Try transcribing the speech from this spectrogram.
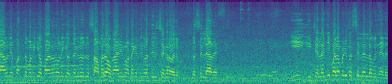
രാവിലെ പത്ത് മണിക്കോ പതിനൊന്ന് മണിക്കോ എന്തെങ്കിലും ഒരു സമരമോ കാര്യങ്ങളോ ഉണ്ടെങ്കിൽ നിങ്ങൾ തിരിച്ചെങ്ങനെ വരും? ബസ്സില്ലാതെ? ഈ ഈ ചെല്ലഞ്ചി പലമഴി ബസ്സില്ലല്ലോ പിന്നീട്?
